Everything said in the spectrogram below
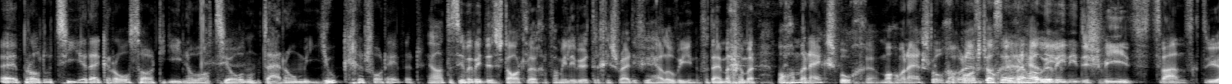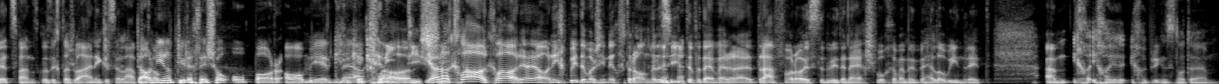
äh, produzieren, eine grossartige Innovation und darum Jucker forever. Ja, da sind wir wieder in den Startlöchern. Familie Wüttrich ist ready für Halloween. Von dem können wir, machen wir nächste Woche. Machen wir nächste Woche Podcast über Halloween. Halloween in der Schweiz 2023, wo sich da schon einiges erlebt Da habe ich natürlich schon ein paar Anmerkungen ja, kritisch. Ja, klar, klar ja, ja. Und ich bin dann wahrscheinlich auf der anderen Seite. Von dem her äh, treffen wir uns dann wieder nächste Woche, wenn wir über Halloween reden. Ähm, ich, ich, ich, ich habe übrigens noch den,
